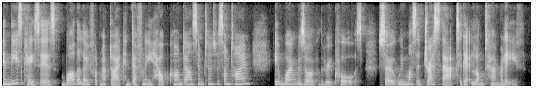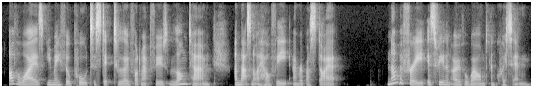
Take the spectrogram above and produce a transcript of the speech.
In these cases, while the low FODMAP diet can definitely help calm down symptoms for some time, it won't resolve the root cause. So we must address that to get long term relief. Otherwise, you may feel pulled to stick to low FODMAP foods long term, and that's not a healthy and robust diet. Number three is feeling overwhelmed and quitting.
